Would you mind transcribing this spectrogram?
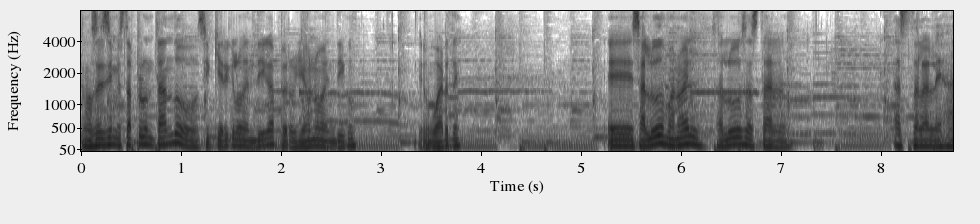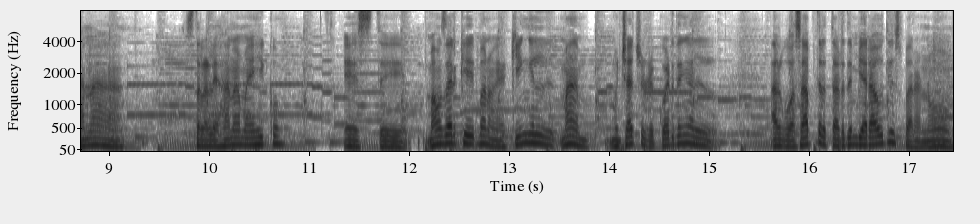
No sé si me está preguntando o si quiere que lo bendiga, pero yo no bendigo. Yo guarde. Eh, saludos Manuel, saludos hasta el, hasta la lejana, hasta la lejana México. Este, vamos a ver que, bueno, aquí en el, man, muchachos, recuerden al, al WhatsApp tratar de enviar audios para no,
